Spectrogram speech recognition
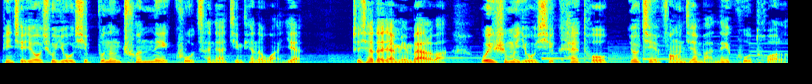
并且要求游戏不能穿内裤参加今天的晚宴。这下大家明白了吧？为什么游戏开头要进房间把内裤脱了？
